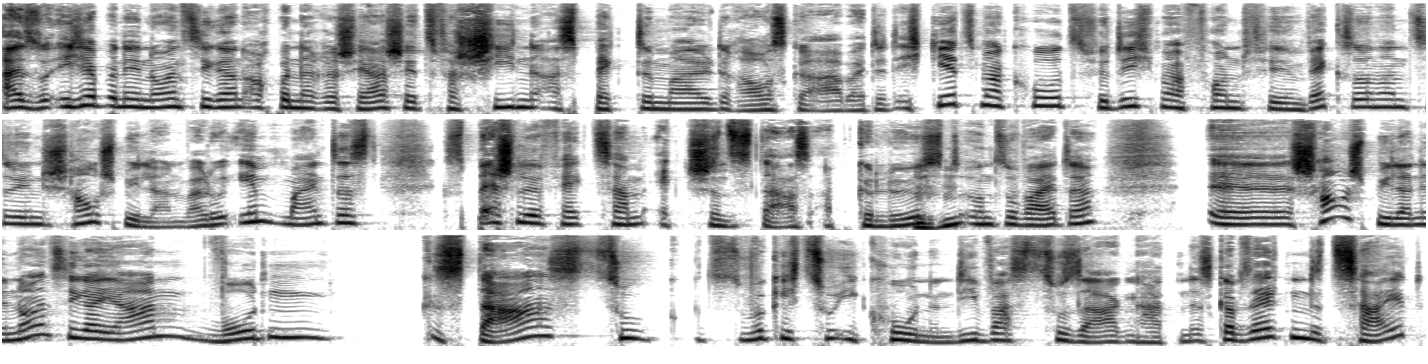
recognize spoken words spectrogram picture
Also ich habe in den 90ern auch bei der Recherche jetzt verschiedene Aspekte mal rausgearbeitet. Ich gehe jetzt mal kurz für dich mal von Film weg, sondern zu den Schauspielern, weil du eben meintest, Special Effects haben Actionstars abgelöst mhm. und so weiter. Äh, Schauspieler in den 90er Jahren wurden Stars zu wirklich zu Ikonen, die was zu sagen hatten. Es gab selten eine Zeit,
